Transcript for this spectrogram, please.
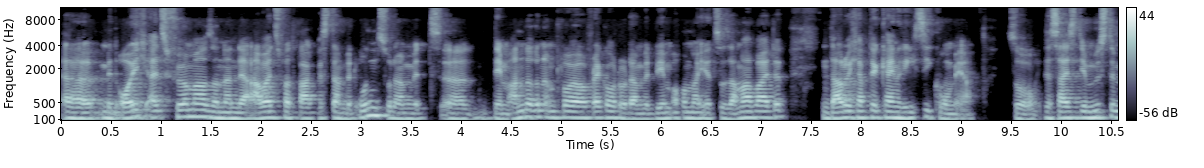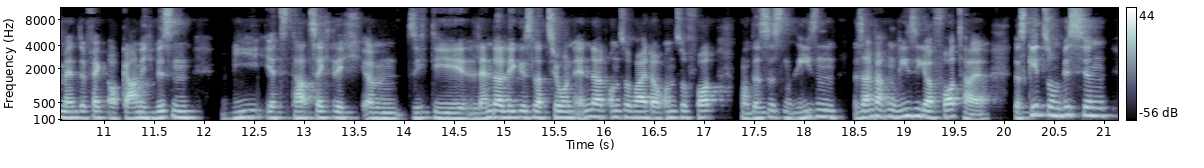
äh, mit euch als Firma, sondern der Arbeitsvertrag ist dann mit uns oder mit äh, dem anderen Employer of Record oder mit wem auch immer ihr zusammenarbeitet. Und dadurch habt ihr kein Risiko mehr. So, das heißt, ihr müsst im Endeffekt auch gar nicht wissen, wie jetzt tatsächlich ähm, sich die Länderlegislation ändert und so weiter und so fort. Und das ist ein riesen, das ist einfach ein riesiger Vorteil. Das geht so ein bisschen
